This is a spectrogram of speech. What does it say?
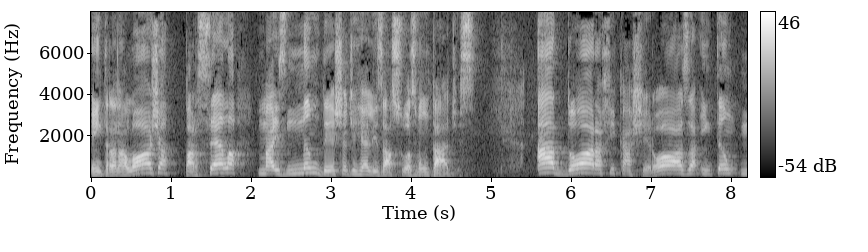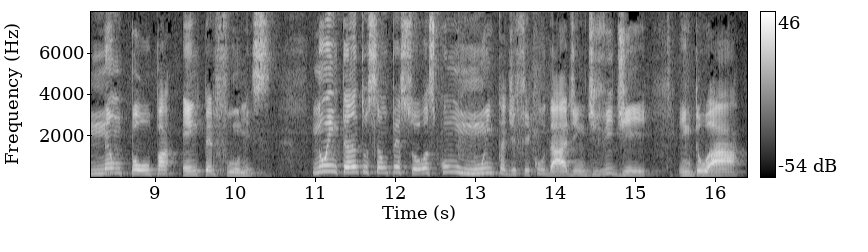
Entra na loja, parcela, mas não deixa de realizar suas vontades. Adora ficar cheirosa, então não poupa em perfumes. No entanto, são pessoas com muita dificuldade em dividir, em doar,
